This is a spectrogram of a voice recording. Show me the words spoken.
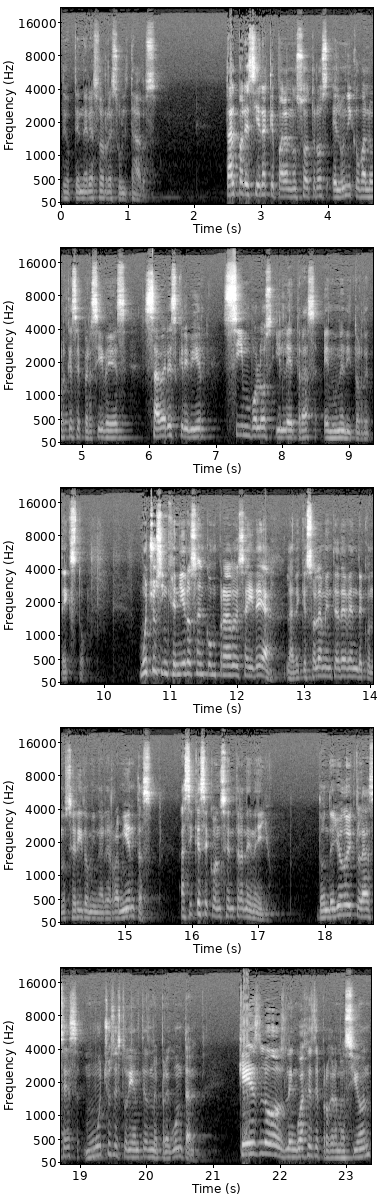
de obtener esos resultados. Tal pareciera que para nosotros el único valor que se percibe es saber escribir símbolos y letras en un editor de texto. Muchos ingenieros han comprado esa idea, la de que solamente deben de conocer y dominar herramientas. Así que se concentran en ello. Donde yo doy clases, muchos estudiantes me preguntan, ¿qué es los lenguajes de programación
